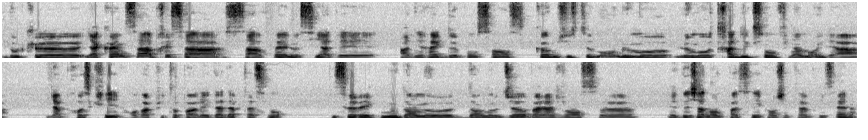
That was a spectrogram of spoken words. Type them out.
Donc il y a quand même ça. Après ça, ça appelle aussi à des à des règles de bon sens, comme justement le mot le mot traduction finalement il est à il à proscrire. On va plutôt parler d'adaptation. C'est vrai que nous, dans nos, dans nos jobs à l'agence, euh, et déjà dans le passé, quand j'étais à Bruxelles,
